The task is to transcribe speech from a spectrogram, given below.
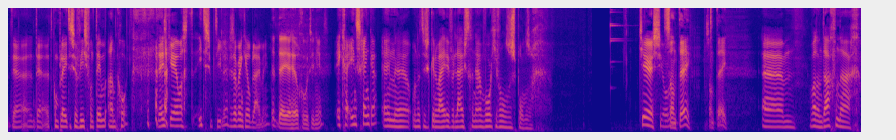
de, de, het complete servies van Tim aan het koord. Deze keer was het iets subtieler, dus daar ben ik heel blij mee. Dat deed je heel geroutineerd. Ik ga inschenken en eh, ondertussen kunnen wij even luisteren naar een woordje van onze sponsor. Cheers, jongen. Santé. Santé. Ehm, wat een dag vandaag.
